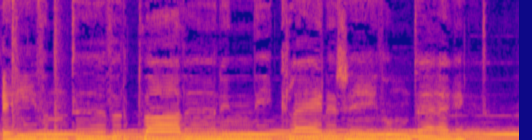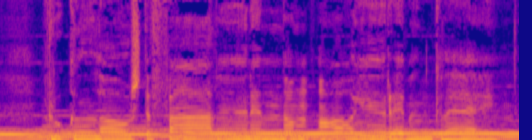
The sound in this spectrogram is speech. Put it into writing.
Even te verdwalen in kleine zee van tijd. Roekeloos te falen en dan al je remmen kwijt.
